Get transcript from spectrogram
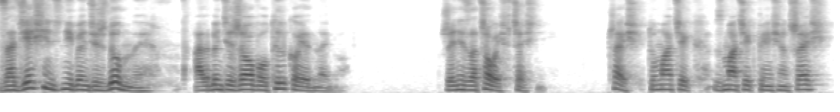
Za 10 dni będziesz dumny, ale będziesz żałował tylko jednego, że nie zacząłeś wcześniej. Cześć, tu Maciek z Maciek 56,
